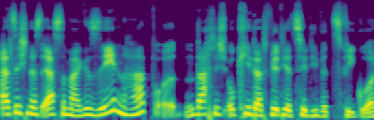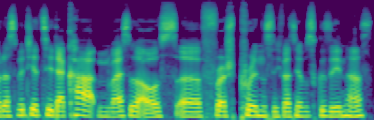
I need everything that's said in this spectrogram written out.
als ich ihn das erste Mal gesehen habe, dachte ich, okay, das wird jetzt hier die Witzfigur. Das wird jetzt hier der Karten, weißt du, aus äh, Fresh Prince. Ich weiß nicht, ob du es gesehen hast.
